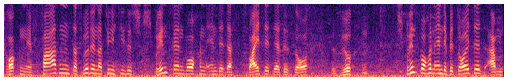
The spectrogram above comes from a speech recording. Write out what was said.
trockene Phasen. Das würde natürlich dieses Sprintrennwochenende, das zweite der Saison, würzen. Sprintwochenende bedeutet, am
